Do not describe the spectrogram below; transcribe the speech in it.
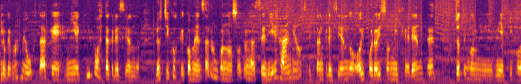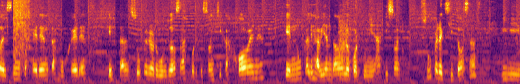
Lo que más me gusta es que mi equipo está creciendo. Los chicos que comenzaron con nosotros hace 10 años están creciendo, hoy por hoy son mis gerentes. Yo tengo mi, equipo de 5 gerentas mujeres que están súper orgullosas porque son chicas jóvenes que nunca les habían dado la oportunidad y son súper exitosas y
